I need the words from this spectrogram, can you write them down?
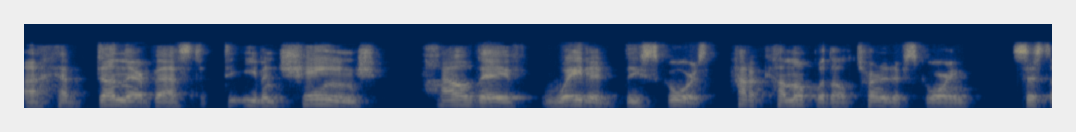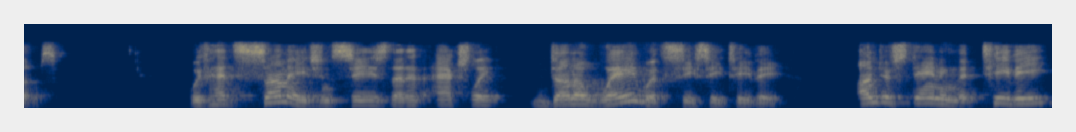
uh, have done their best to even change how they've weighted these scores, how to come up with alternative scoring systems. We've had some agencies that have actually done away with CCTV, understanding that TV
